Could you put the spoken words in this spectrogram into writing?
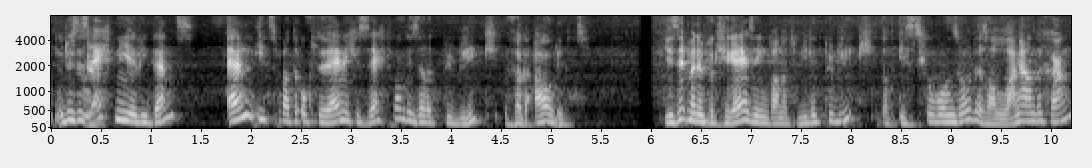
Dus het is echt niet evident. En iets wat ook te weinig gezegd wordt, is dat het publiek veroudert. Je zit met een vergrijzing van het wielerpubliek. Dat is gewoon zo, dat is al lang aan de gang.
